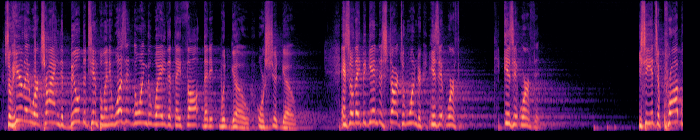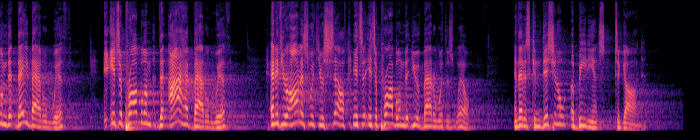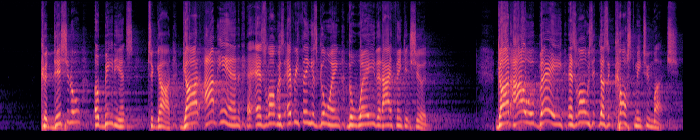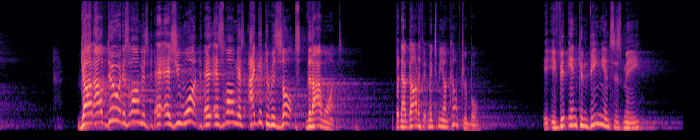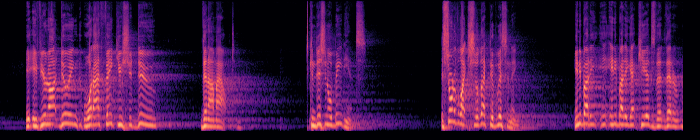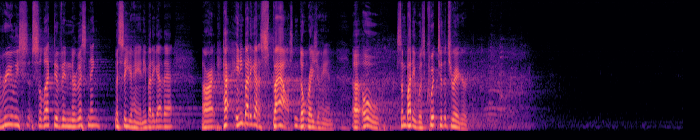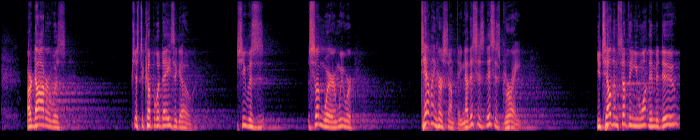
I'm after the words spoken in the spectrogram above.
So here they were trying to build the temple, and it wasn't going the way that they thought that it would go or should go. And so they begin to start to wonder is it worth is it worth it? You see, it's a problem that they battled with. It's a problem that I have battled with. And if you're honest with yourself, it's a, it's a problem that you have battled with as well. And that is conditional obedience to God. Conditional obedience to God. God, I'm in as long as everything is going the way that I think it should. God, I'll obey as long as it doesn't cost me too much. God, I'll do it as long as, as you want, as long as I get the results that I want. But now, God, if it makes me uncomfortable, if it inconveniences me, if you're not doing what I think you should do, then I'm out. It's conditional obedience. It's sort of like selective listening. Anybody, anybody got kids that, that are really selective in their listening? Let's see your hand. Anybody got that? All right. How, anybody got a spouse? Don't raise your hand. Uh, oh, somebody was quick to the trigger. Our daughter was just a couple of days ago. She was somewhere and we were telling her something. Now, this is, this is great. You tell them something you want them to do,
